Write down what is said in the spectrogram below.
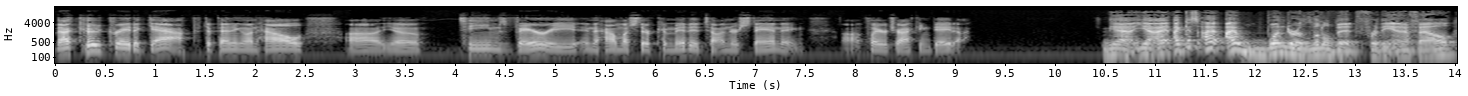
that could create a gap depending on how uh, you know teams vary in how much they're committed to understanding uh, player tracking data. Yeah, yeah. I, I guess I, I wonder a little bit for the NFL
